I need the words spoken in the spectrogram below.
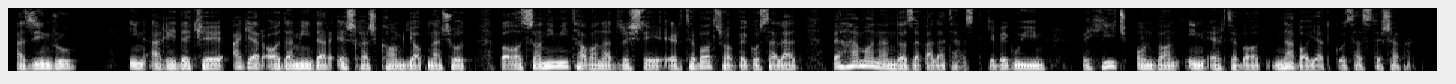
از این رو این عقیده که اگر آدمی در عشقش کامیاب نشد به آسانی می‌تواند رشته ارتباط را بگسلد به همان اندازه غلط است که بگوییم به هیچ عنوان این ارتباط نباید گسسته شود.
